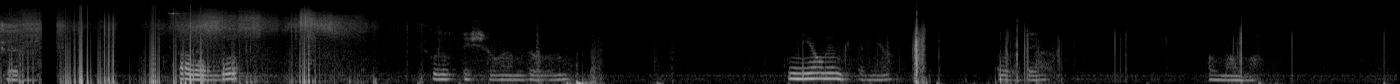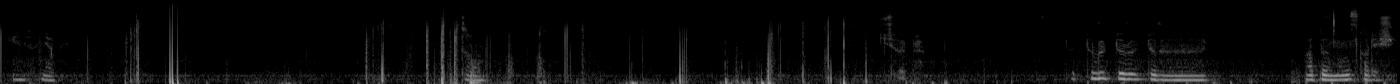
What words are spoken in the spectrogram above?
Şöyle. Sağ oldu. Şurada eşyalarımızı alalım. Niye alıyorum ki ben ya? Orada ya. Alma alma. Yenisini yapayım. Tamam. Şöyle. Dürü dürü. Ne yapıyorsun kardeş?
